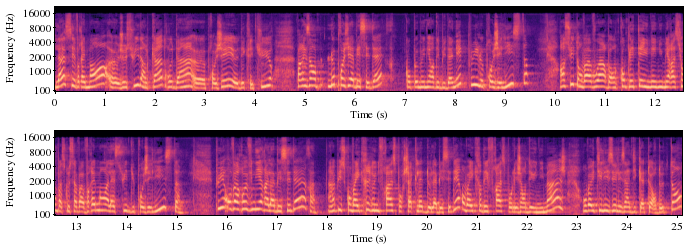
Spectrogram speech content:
Là, c'est vraiment, euh, je suis dans le cadre d'un euh, projet euh, d'écriture. Par exemple, le projet abécédaire qu'on peut mener en début d'année, puis le projet liste. Ensuite, on va avoir bon, complété une énumération parce que ça va vraiment à la suite du projet liste. Puis, on va revenir à l'abécédaire, hein, puisqu'on va écrire une phrase pour chaque lettre de l'abécédaire. On va écrire des phrases pour légender une image. On va utiliser les indicateurs de temps.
